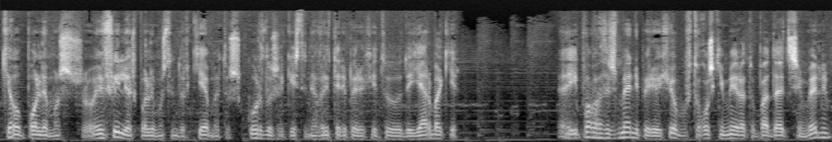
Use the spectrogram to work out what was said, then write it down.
και ο πόλεμος, ο εμφύλιος πόλεμος στην Τουρκία με τους Κούρδους εκεί στην ευρύτερη περιοχή του Ντεγιάρμπακερ ε, υποβαθμισμένη περιοχή όπου φτωχός και η μοίρα του πάντα έτσι συμβαίνει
